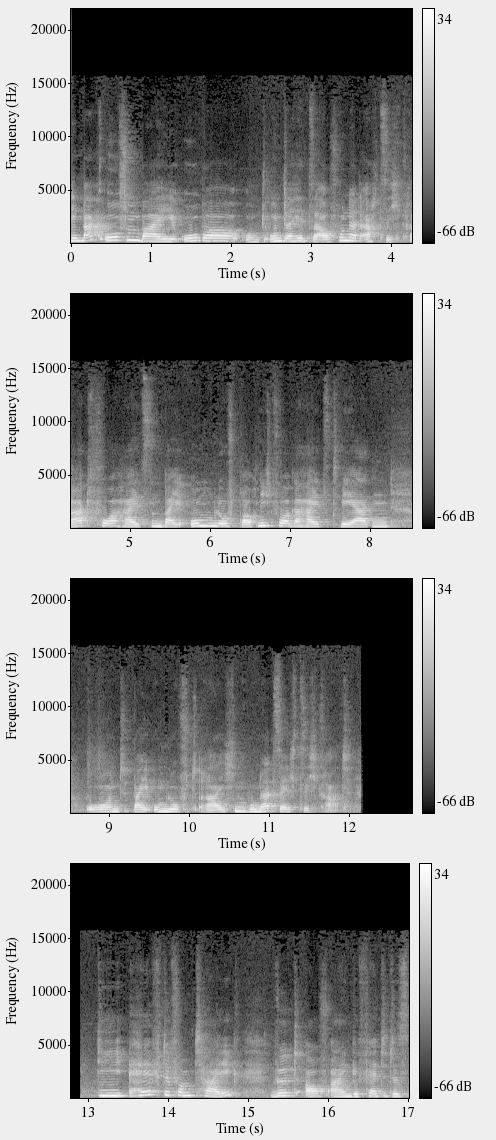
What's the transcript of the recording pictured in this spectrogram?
Den Backofen bei Ober- und Unterhitze auf 180 Grad vorheizen. Bei Umluft braucht nicht vorgeheizt werden und bei Umluft reichen 160 Grad. Die Hälfte vom Teig wird auf ein gefettetes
